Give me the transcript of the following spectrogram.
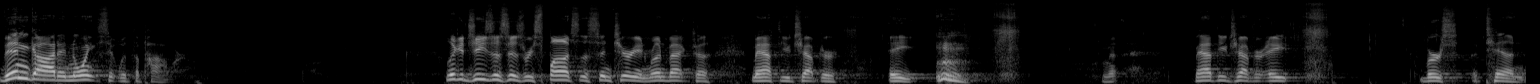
Then God anoints it with the power. Look at Jesus' response to the centurion. Run back to Matthew chapter 8. Matthew chapter 8, verse 10.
